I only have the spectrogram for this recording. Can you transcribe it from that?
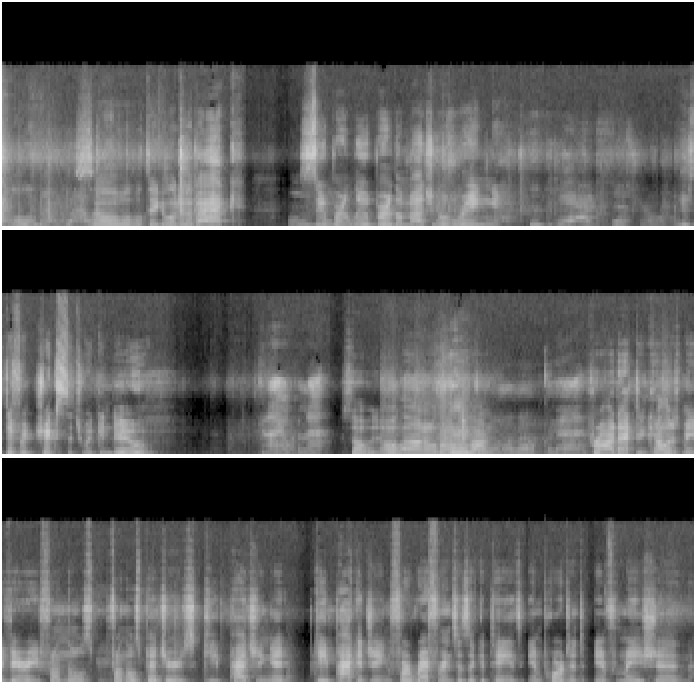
Oh, my wow. So we'll- take a look at the back. Super Looper, the magical ring. Yeah, it's just really. There's different tricks that we can do. Can I open it? So hold on, hold on, hold on. want to open it. Product and colors may vary from those from those pictures. Keep patching it. Keep packaging for reference as it contains important information.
